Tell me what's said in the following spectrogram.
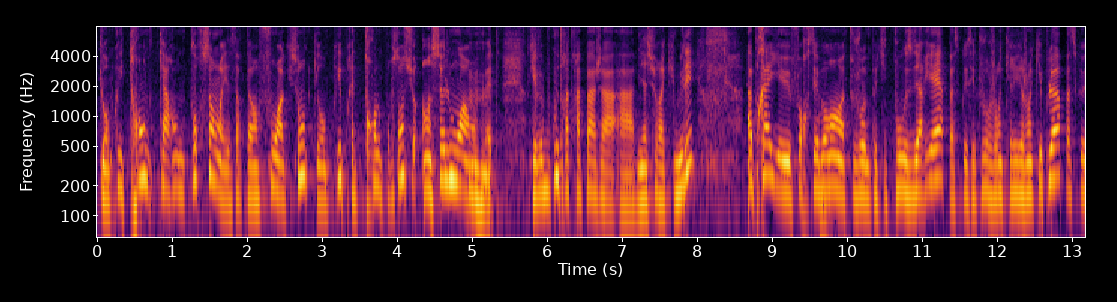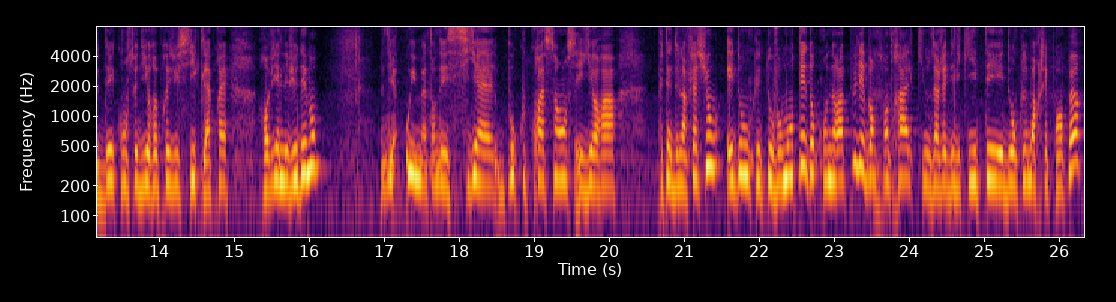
qui ont pris 30-40%. Il y a certains fonds actions qui ont pris près de 30% sur un seul mois, en mhm. fait. Donc il y avait beaucoup de rattrapage à, à bien sûr accumuler. Après, il y a eu forcément toujours une petite pause derrière, parce que c'est toujours gens qui rient, gens qui pleurent, parce que dès qu'on se dit reprise du cycle, après reviennent les vieux démons. Dire, oui, mais attendez, s'il y a beaucoup de croissance et il y aura peut-être de l'inflation, et donc les taux vont monter, donc on n'aura plus les banques centrales qui nous injectent des liquidités, et donc le marché prend peur.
